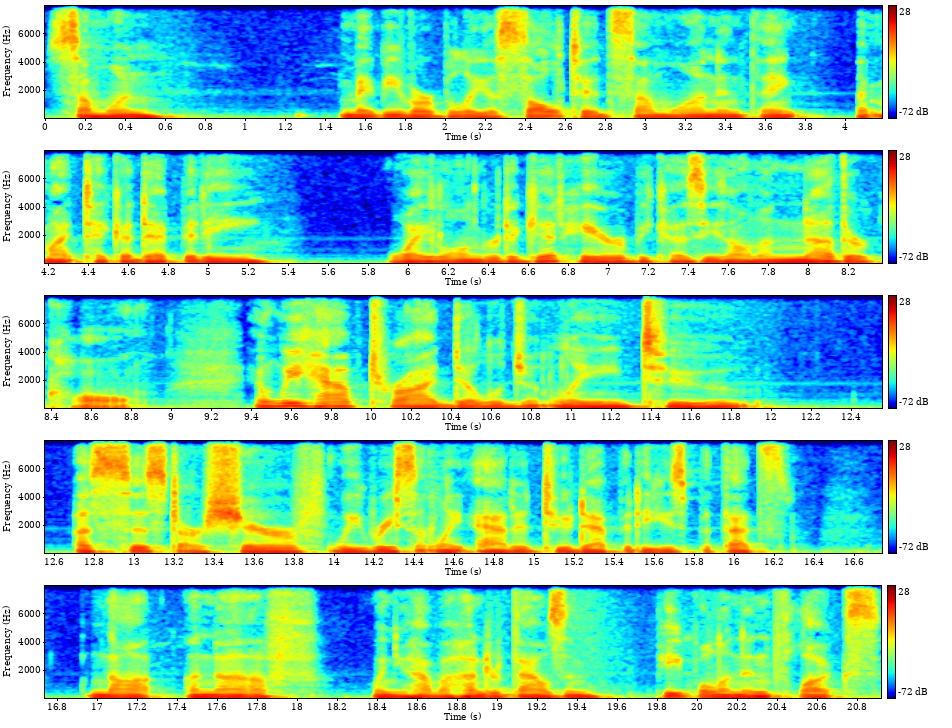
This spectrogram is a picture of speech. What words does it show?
someone maybe verbally assaulted someone and think it might take a deputy way longer to get here because he's on another call. And we have tried diligently to assist our sheriff. We recently added two deputies, but that's not enough when you have 100,000 people in influx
